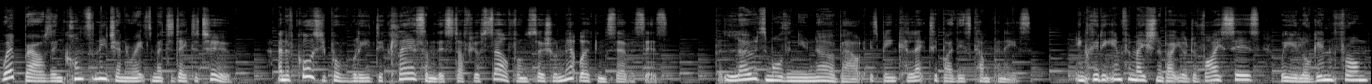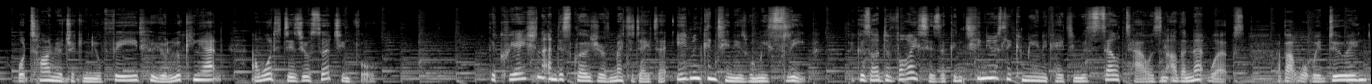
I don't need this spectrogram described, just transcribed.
Web browsing constantly generates metadata too. And of course, you probably declare some of this stuff yourself on social networking services. But loads more than you know about is being collected by these companies, including information about your devices, where you log in from, what time you're checking your feed, who you're looking at, and what it is you're searching for. The creation and disclosure of metadata even continues when we sleep, because our devices are continuously communicating with cell towers and other networks about what we're doing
